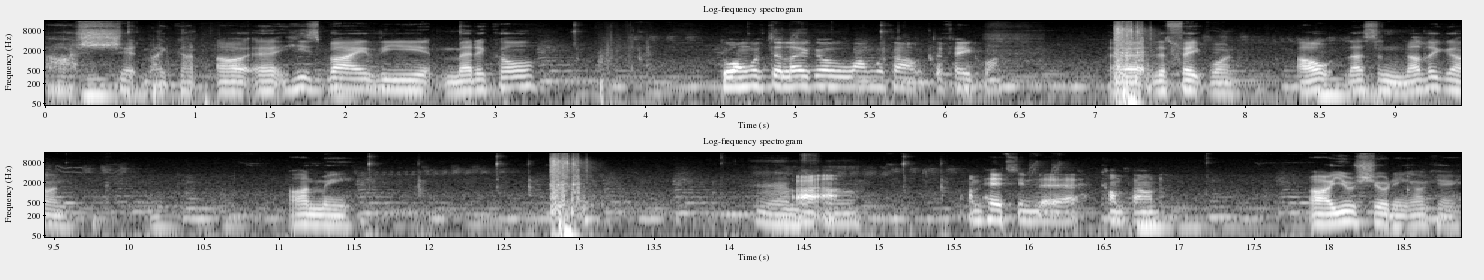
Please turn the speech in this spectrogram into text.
Oh shit, my gun. Oh, uh, he's by the medical. The one with the logo or one without the fake one? Uh, the fake one. Oh, that's another gun. On me. Um, I- I- I'm hitting the compound. Oh, you're shooting. Okay.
